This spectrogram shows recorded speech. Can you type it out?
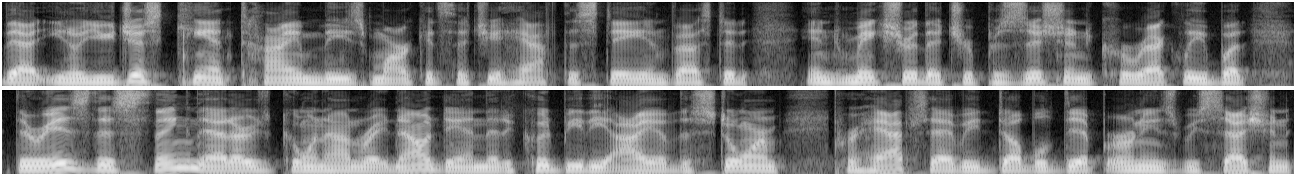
that you know you just can't time these markets. That you have to stay invested and make sure that you're positioned correctly. But there is this thing that is going on right now, Dan, that it could be the eye of the storm. Perhaps have a double dip earnings recession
